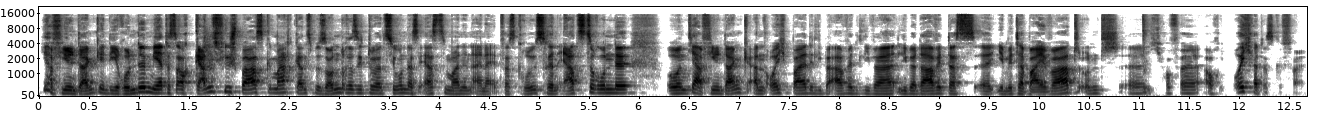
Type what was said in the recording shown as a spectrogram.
Ja, vielen Dank in die Runde. Mir hat es auch ganz viel Spaß gemacht. Ganz besondere Situation. Das erste Mal in einer etwas größeren Ärzterunde. Und ja, vielen Dank an euch beide, lieber Arvind, lieber, lieber David, dass äh, ihr mit dabei wart. Und äh, ich hoffe, auch euch hat es gefallen.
